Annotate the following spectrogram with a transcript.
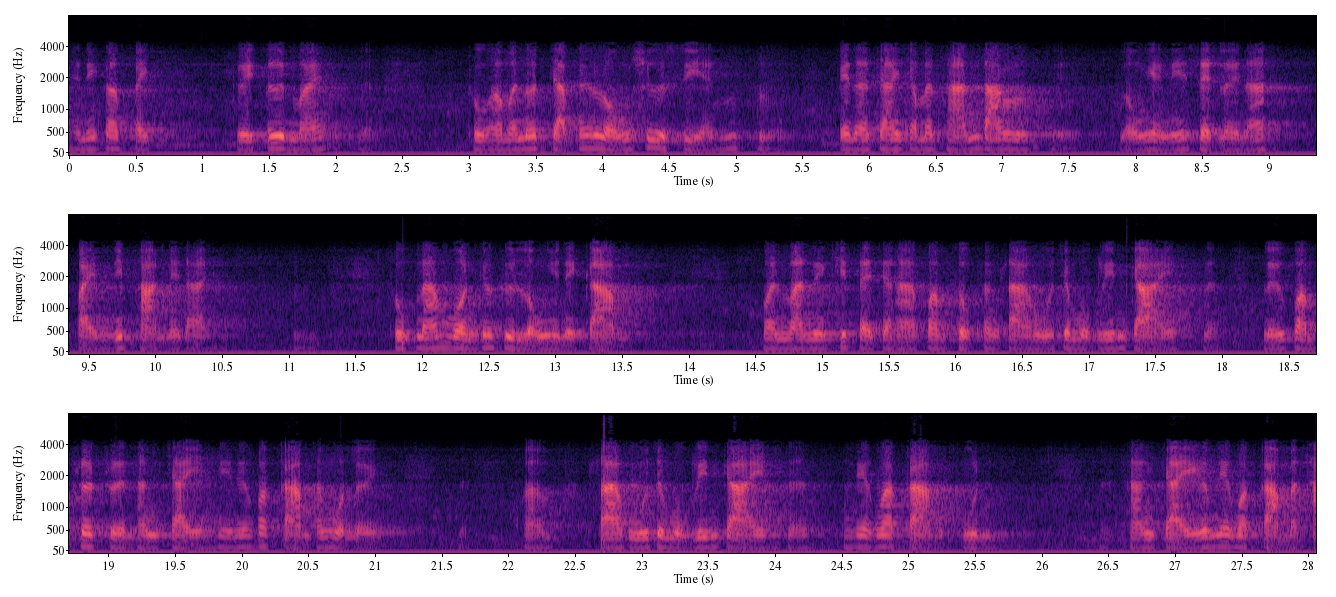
อันนี้ก็ไปเคยตื้นไว้ถูกอมนุษย์จับให้หลงชื่อเสียง เป็นอาจารย์กรรมฐานดัง หลงอย่างนี้เสร็จเลยนะ ไปนิพพานไม่ได้ ถูกน้ำวนก็คือหลงอยู่ในกาม วันวันหนึ่งคิดแต่จะหาความสุขทางตาหูจมูกลิ้นกายนะหรือความเพลิดเพลินทางใจ นี่เรียกว่ากามทั้งหมดเลย ความตาหูจมูกลิ้นกายนะเรียกว่ากามคุณ ทางใจก็เรียกว่ากามมาท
